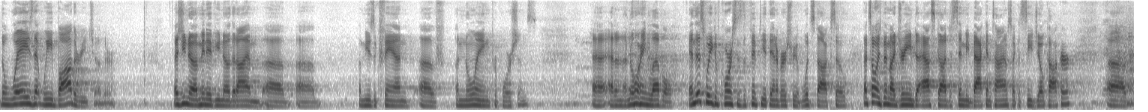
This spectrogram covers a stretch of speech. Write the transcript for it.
the ways that we bother each other. As you know, many of you know that I'm uh, uh, a music fan of annoying proportions uh, at an annoying level. And this week, of course, is the 50th anniversary of Woodstock, so that's always been my dream to ask God to send me back in time so I could see Joe Cocker. Uh,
